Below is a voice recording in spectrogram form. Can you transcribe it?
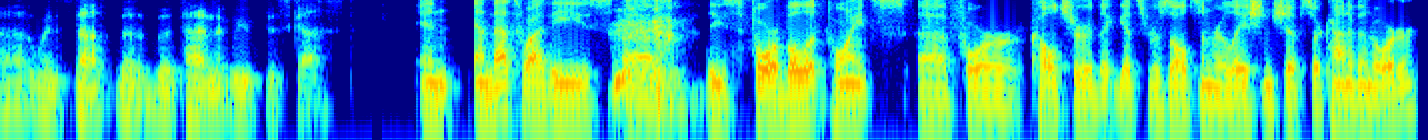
uh, when it's not the the time that we've discussed and and that's why these uh, these four bullet points uh, for culture that gets results in relationships are kind of in order.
